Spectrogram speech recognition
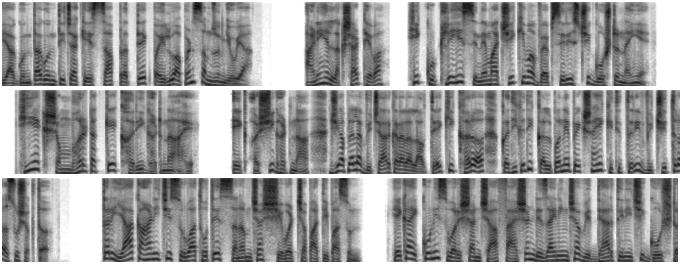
या गुंतागुंतीच्या केसचा प्रत्येक पैलू आपण समजून घेऊया. आणि हे लक्षात ठेवा ही कुठलीही सिनेमाची किंवा वेबसिरीजची गोष्ट नाहीये. ही एक शंभर टक्के खरी घटना आहे. एक अशी घटना जी आपल्याला विचार करायला लावते की खरं कधीकधी कल्पनेपेक्षाही कितीतरी विचित्र असू शकतं. तर या कहाणीची सुरुवात होते सनमच्या शेवटच्या पाठीपासून. एका एकोणीस वर्षांच्या फॅशन डिझायनिंगच्या विद्यार्थिनीची गोष्ट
